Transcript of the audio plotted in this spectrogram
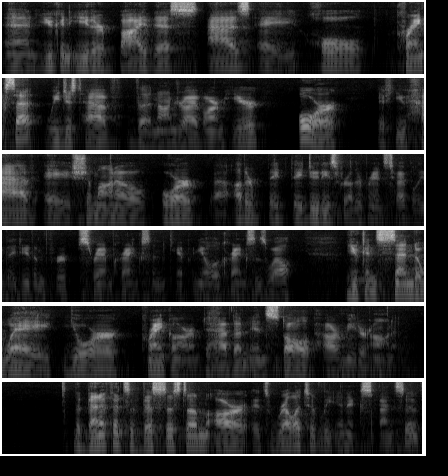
and you can either buy this as a whole crank set. We just have the non-drive arm here or if you have a Shimano or uh, other, they, they do these for other brands too. I believe they do them for SRAM cranks and Campagnolo cranks as well. You can send away your crank arm to have them install a power meter on it. The benefits of this system are it's relatively inexpensive,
